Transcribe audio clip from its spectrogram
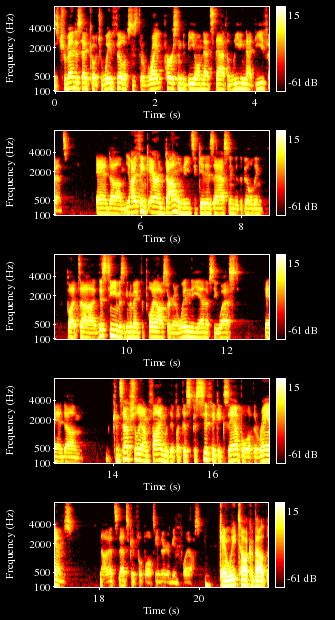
is a tremendous head coach. Wade Phillips is the right person to be on that staff and leading that defense. And um, you know, I think Aaron Donald needs to get his ass into the building. But uh, this team is going to make the playoffs. They're going to win the NFC West, and um, conceptually, I'm fine with it. But this specific example of the Rams, no, that's that's a good football team. They're going to be in the playoffs. Can we talk about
